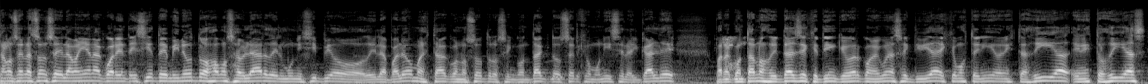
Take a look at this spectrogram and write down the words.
Estamos en las 11 de la mañana, 47 minutos. Vamos a hablar del municipio de La Paloma. Está con nosotros en contacto Sergio Muniz, el alcalde, para contarnos detalles que tienen que ver con algunas actividades que hemos tenido en estos días, en estos días,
